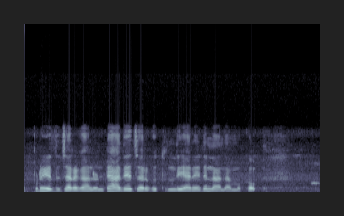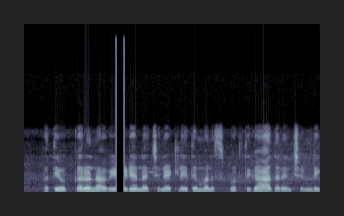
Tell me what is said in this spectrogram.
ఎప్పుడు ఏది జరగాలంటే అదే జరుగుతుంది అనేది నా నమ్మకం. ప్రతి ఒక్కరూ నా వీడియో నచ్చినట్లయితే మనస్ఫూర్తిగా ఆదరించండి.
